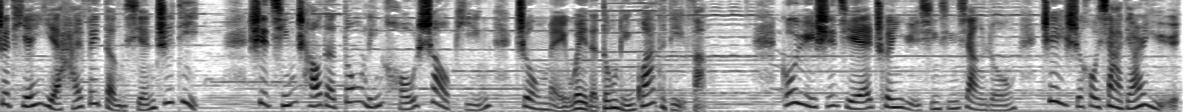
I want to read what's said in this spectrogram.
这田野还非等闲之地，是秦朝的东陵侯少平种美味的东陵瓜的地方。谷雨时节，春雨欣欣向荣，这时候下点雨，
